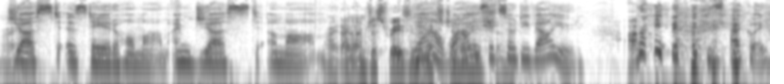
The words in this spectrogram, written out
Right. Just a stay at home mom. I'm just a mom. Right. I'm just raising yeah, the next generation. Why is it so devalued? I, right. exactly.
